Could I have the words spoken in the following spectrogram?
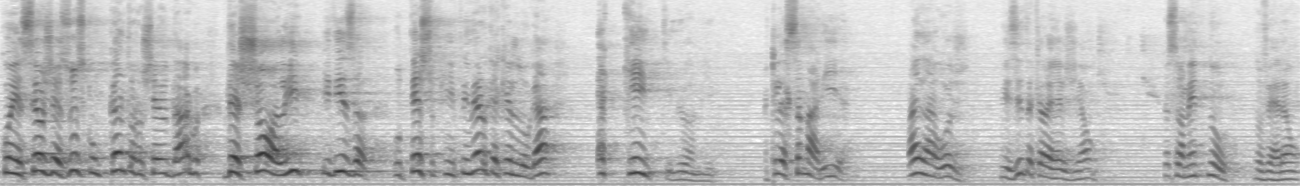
conheceu Jesus com um cântaro cheio d'água, deixou ali e diz o texto que, primeiro que aquele lugar é quente, meu amigo. Aquilo é Samaria. Vai lá hoje, visita aquela região, especialmente no, no verão.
